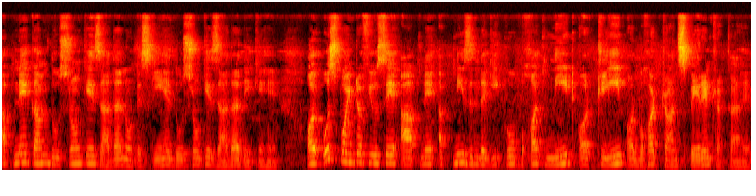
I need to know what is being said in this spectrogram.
अपने कम दूसरों के ज़्यादा नोटिस किए हैं, दूसरों के ज़्यादा देखे हैं। और उस पॉइंट ऑफ़ व्यू से आपने अपनी ज़िंदगी को बहुत नीट और क्लीन और बहुत ट्रांसपेरेंट रखा है।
